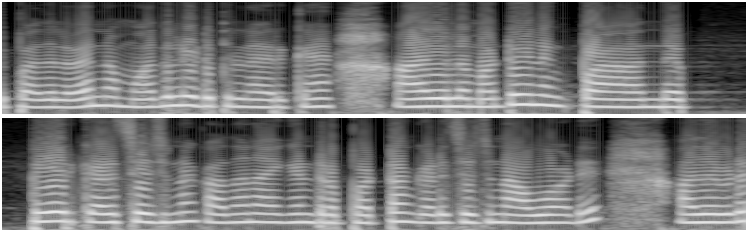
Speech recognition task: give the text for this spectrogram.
இப்போ அதில் வேறு நான் முதல் இடத்துல இருக்கேன். அதில் மட்டும் எனக்கு பா அந்த பேர் கிடச்சிச்சின்னா கதாநாயகன்ற பட்டம் கிடச்சிச்சின்னா அவார்டு அதை விட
